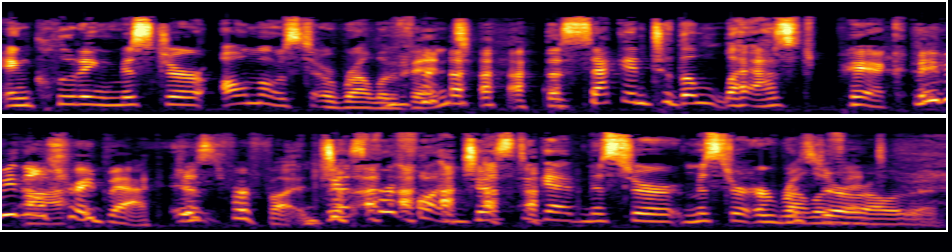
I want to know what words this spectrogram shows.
including Mr. Almost Irrelevant, the second to the last pick. Maybe they'll Uh, trade back just for fun. just for fun, just to get Mr. Mr. Irrelevant. Irrelevant.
